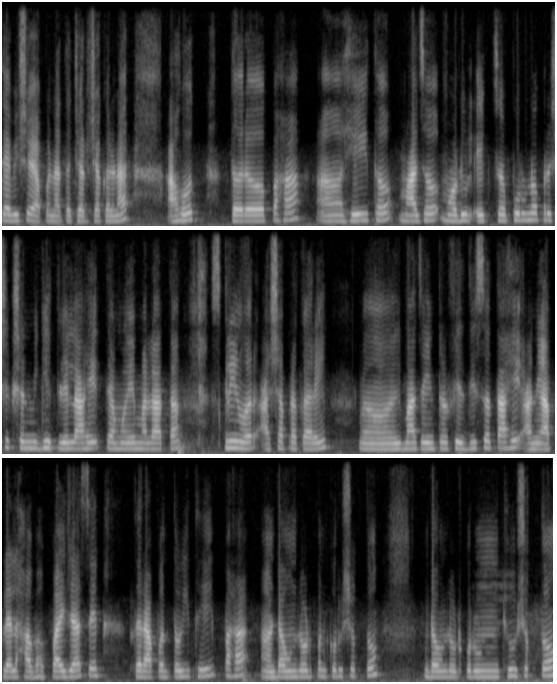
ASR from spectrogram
त्याविषयी आपण आता चर्चा करणार आहोत. तर पहा हे इथं माझं मॉड्यूल एकचं पूर्ण प्रशिक्षण मी घेतलेलं आहे. त्यामुळे मला आता स्क्रीनवर अशा प्रकारे माझं इंटरफेस दिसत आहे आणि आपल्याला हा भाग पाहिजे असेल तर आपण तो इथे पहा डाउनलोड पण करू शकतो. डाउनलोड करून ठेवू शकतो.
